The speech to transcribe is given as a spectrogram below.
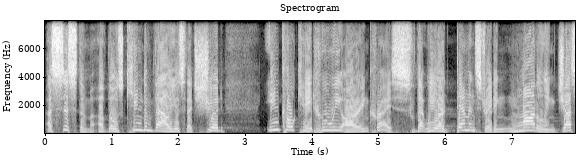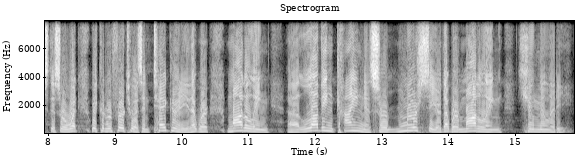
A system of those kingdom values that should inculcate who we are in Christ, that we are demonstrating, modeling justice, or what we could refer to as integrity, that we're modeling uh, loving kindness or mercy, or that we're modeling humility.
